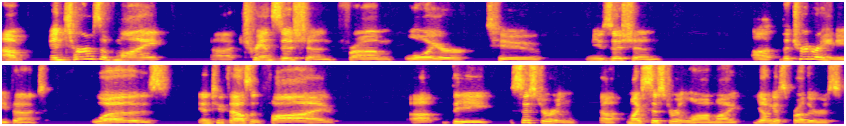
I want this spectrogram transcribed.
Um, in terms of my uh, transition from lawyer to musician, uh, the triggering event was in 2005. Uh, the sister and uh, my sister-in-law, my youngest brother's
